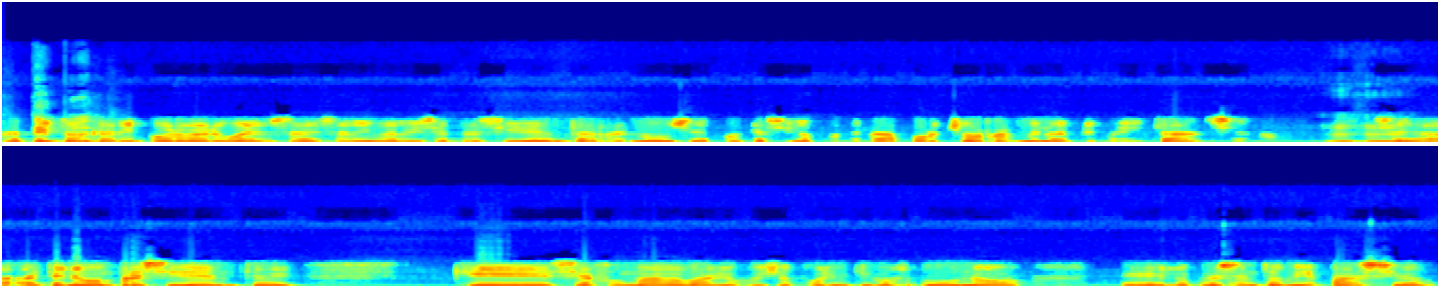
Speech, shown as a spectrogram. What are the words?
Repito, acá ni por vergüenza esa misma vicepresidenta renuncia después que ha sido condenada por chorra, al menos en primera instancia, ¿no? O sea, tenemos un presidente que se ha fumado varios juicios políticos. Uno eh, lo presentó en mi espacio,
